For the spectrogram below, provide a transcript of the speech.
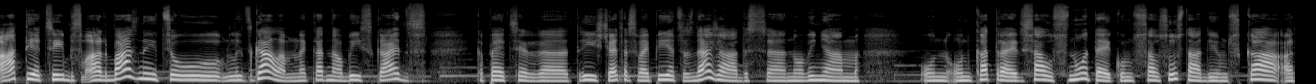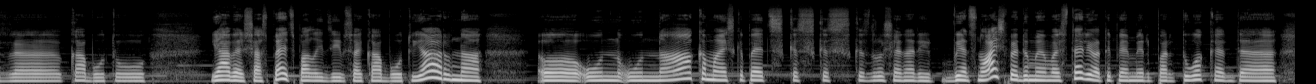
Attiecības ar baznīcu līdz galam nekad nav bijis skaidrs, kāpēc ir uh, trīs, četras vai piecas dažādas uh, no viņām, un, un katrai ir savs noteikums, savs uzstādījums, kā, ar, uh, kā būtu jāvēršās pēc palīdzības vai kā būtu jārunā. Uh, Un, un nākamais, kāpēc, kas, kas, kas droši vien arī viens no aizspriedumiem vai stereotipiem ir par to, ka uh,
